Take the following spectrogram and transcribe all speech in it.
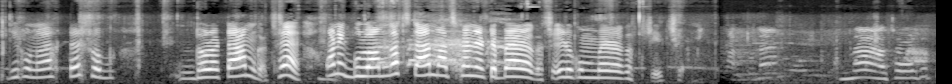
যে কোনো একটা সব ধরো একটা আম গাছ হ্যাঁ? অনেকগুলো আম গাছ তার মাঝখানে একটা পেয়ারা গাছ এরকম পেয়ারা গাছ চেয়েছি আমি। না সবার ছোট্ট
